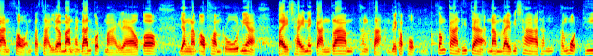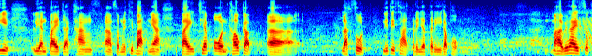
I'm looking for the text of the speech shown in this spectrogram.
การสอนภาษาเยอรมันทางด้านกฎหมายแล้ว ก็ยังนำเอาความรู้เนี่ยไปใช้ในการร่ามทางสารด้วยครับผม ต้องการที่จะนำรายวิชาทั้งทั้งหมดที่เรียนไปจากทางอ่าสำเร็จธิบัตรเนี่ยไปเทียบโอนเข้ากับเอ่อหลักสูตรนิติศาสตร์ปริญญาตรีครับผม มหาวิทยาลัยสุโข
